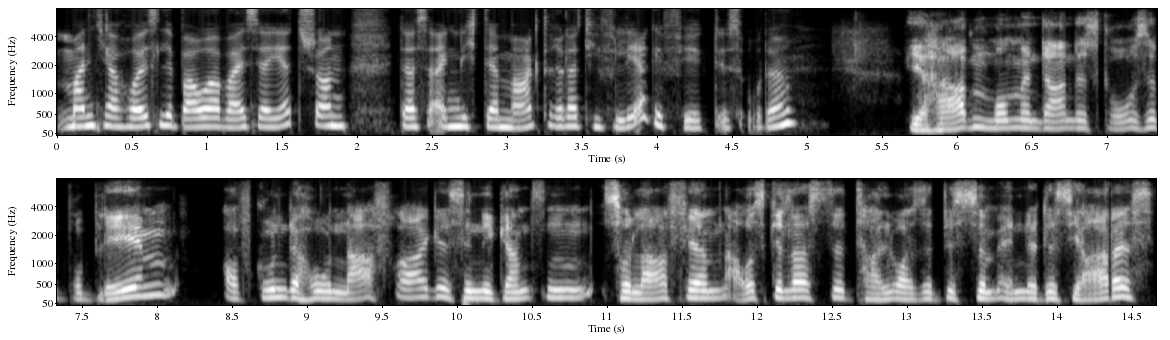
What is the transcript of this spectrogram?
Mancher Häuslebauer weiß ja jetzt schon, dass eigentlich der Markt relativ leergefegt ist, oder? Wir haben momentan das große Problem, Aufgrund der hohen Nachfrage sind die ganzen Solarfirmen ausgelastet, teilweise bis zum Ende des Jahres.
